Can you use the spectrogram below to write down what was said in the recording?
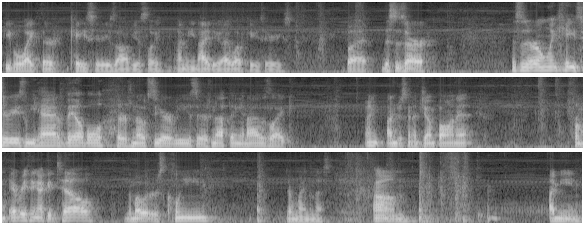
People like their K series, obviously. I mean, I do. I love K series, but this is our this is our only K series we had available. There's no CRVs. There's nothing, and I was like, I'm, I'm just gonna jump on it. From everything I could tell, the motor is clean. Never mind the mess. Um, I mean,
